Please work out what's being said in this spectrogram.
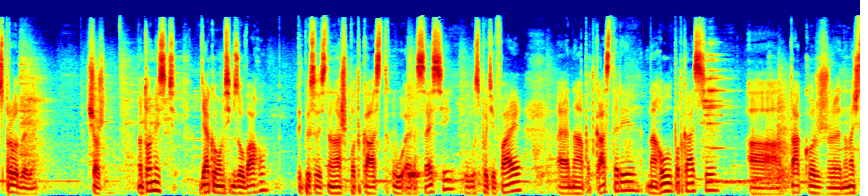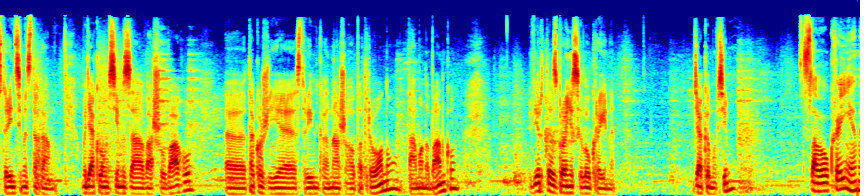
справедливі. Що ж, натомість, дякую вам всім за увагу. Підписуйтесь на наш подкаст у RSS, у Spotify, е, на подкастері, на Google подкасті, а також на нашій сторінці в інстаграм. Ми дякуємо всім за вашу увагу. Е, також є сторінка нашого Патреону та Монобанку. Вірте в Збройні Сили України. Дякуємо всім. Слава Україні!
